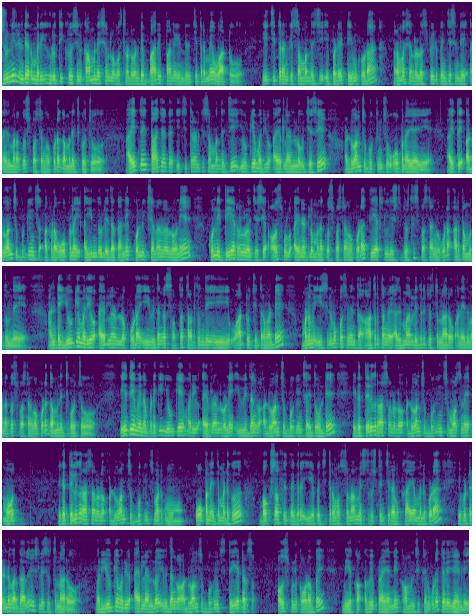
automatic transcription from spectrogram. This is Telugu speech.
జూనియర్ ఎన్టీఆర్ మరియు హృతిక్ రోషన్ కాంబినేషన్లో వస్తున్నటువంటి భారీ పానీ ఇండియన్ చిత్రమే వాటు ఈ చిత్రానికి సంబంధించి ఇప్పుడే టీం కూడా ప్రమోషన్లలో స్పీడ్ పెంచేసింది అనేది మనకు స్పష్టంగా కూడా గమనించుకోవచ్చు. అయితే తాజాగా ఈ చిత్రానికి సంబంధించి యూకే మరియు ఐర్లాండ్లో వచ్చేసి అడ్వాన్స్ బుకింగ్స్ ఓపెన్ అయ్యాయి. అయితే అడ్వాన్స్ బుకింగ్స్ అక్కడ ఓపెన్ అయి అయ్యిందో లేదో కానీ కొన్ని క్షణాలలోనే కొన్ని థియేటర్లలో వచ్చేసి హౌస్ఫుల్ అయినట్లు మనకు స్పష్టంగా కూడా థియేటర్ లిస్ట్ చూస్తే స్పష్టంగా కూడా అర్థమవుతుంది. అంటే యూకే మరియు ఐర్లాండ్లో కూడా ఈ విధంగా సత్తా చాటుతుంది ఈ వార్ టూ చిత్రం. అంటే మనం ఈ సినిమా కోసం ఎంత ఆతృతంగా అభిమానులు ఎదురు చూస్తున్నారు అనేది మనకు స్పష్టంగా కూడా గమనించుకోవచ్చు. ఏది ఏమైనప్పటికీ యూకే మరియు ఐర్లాండ్లోనే ఈ విధంగా అడ్వాన్స్ బుకింగ్స్ అవుతూ ఉంటే ఇక తెలుగు రాష్ట్రాలలో అడ్వాన్స్ బుకింగ్స్ మోసనే మో ఇక తెలుగు రాష్ట్రాలలో అడ్వాన్స్ బుకింగ్స్ మటుకు ఓపెన్ అయితే మటుకు బాక్స్ ఆఫీస్ దగ్గర ఈ యొక్క చిత్రం సునామీ సృష్టించడం ఖాయమని కూడా ఇప్పుడు ట్రెండ్ వర్గాలు విశ్లేషిస్తున్నారు. మరి యూకే మరియు ఐర్లాండ్లో ఈ విధంగా advance bookings theatres house full కావడంపై మీ యొక్క అభిప్రాయాన్ని కామెంట్ సెక్షన్ కూడా తెలియజేయండి.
